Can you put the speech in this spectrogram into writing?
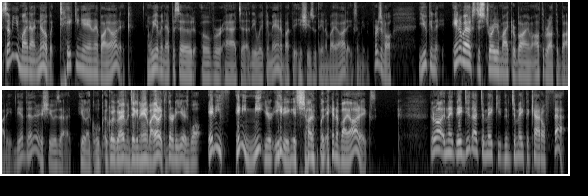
some of you might not know, but taking an antibiotic and we have an episode over at uh, the Awakened Man about the issues with antibiotics. I mean, first of all, you can antibiotics destroy your microbiome all throughout the body. The, the other issue is that you're like, well, Greg, I haven't taken an antibiotic in 30 years. Well, any any meat you're eating is shot up with antibiotics. They're all, and they, they do that to make you to make the cattle fat,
